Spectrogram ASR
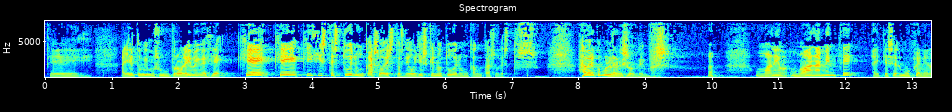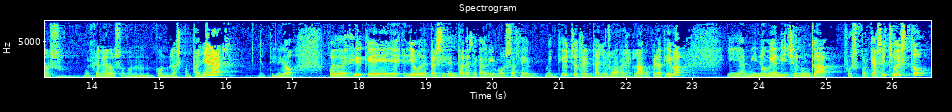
que, Ayer tuvimos un problema y me dice, ¿qué, qué, qué hiciste tú en un caso de estos? Digo, yo es que no tuve nunca un caso de estos. A ver cómo le resolvemos. Humanamente hay que ser muy generoso, muy generoso con, con las compañeras. Yo he puedo decir que llevo de presidenta desde que abrimos hace 28 o 30 años la, cooperativa y a mí no me han dicho nunca, pues, ¿por qué has hecho esto?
